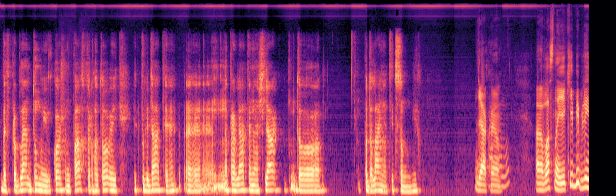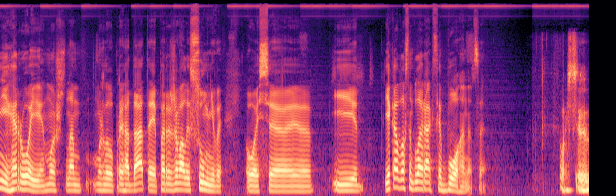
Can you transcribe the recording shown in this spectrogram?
без проблем. Думаю, кожен пастор готовий відповідати, направляти на шлях до подолання цих сумнівів. Дякую. Е, Власне, які біблійні герої мож нам можливо пригадати, переживали сумніви? Ось е, і яка власне була реакція Бога на це? Ось е,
